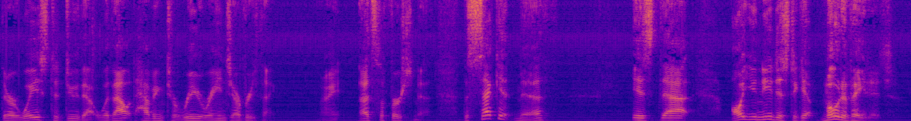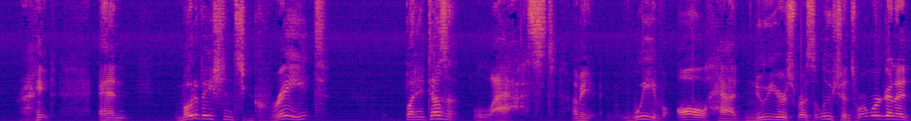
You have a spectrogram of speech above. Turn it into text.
There are ways to do that without having to rearrange everything, right? That's the first myth. The second myth is that all you need is to get motivated, right? And motivation's great, but it doesn't last. I mean, we've all had New Year's resolutions where we're gonna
